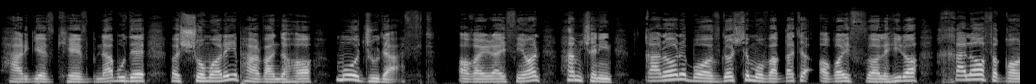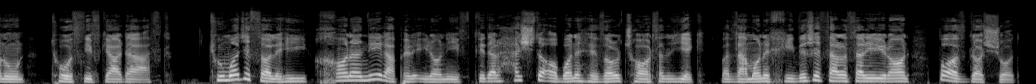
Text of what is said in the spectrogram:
هرگز کذب نبوده و شماره پرونده ها موجود است. آقای رئیسیان همچنین قرار بازداشت موقت آقای صالحی را خلاف قانون توصیف کرده است. توماج صالحی خواننده رپر ایرانی است که در 8 آبان 1401 و زمان خیزش سراسری ایران بازداشت شد.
